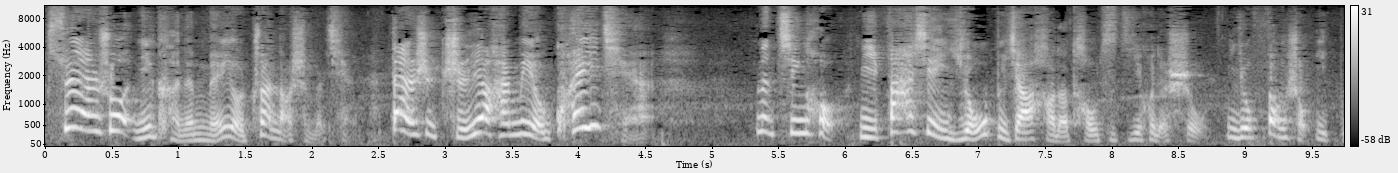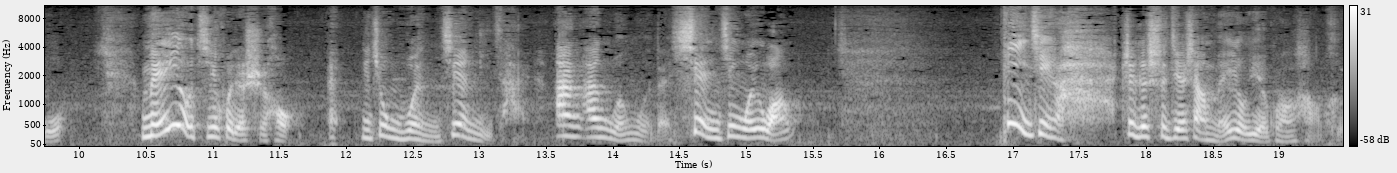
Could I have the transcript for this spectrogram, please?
虽然说你可能没有赚到什么钱，但是只要还没有亏钱。那今后你发现有比较好的投资机会的时候，你就放手一搏；没有机会的时候，哎，你就稳健理财，安安稳稳的，现金为王。毕竟啊，这个世界上没有月光好河，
